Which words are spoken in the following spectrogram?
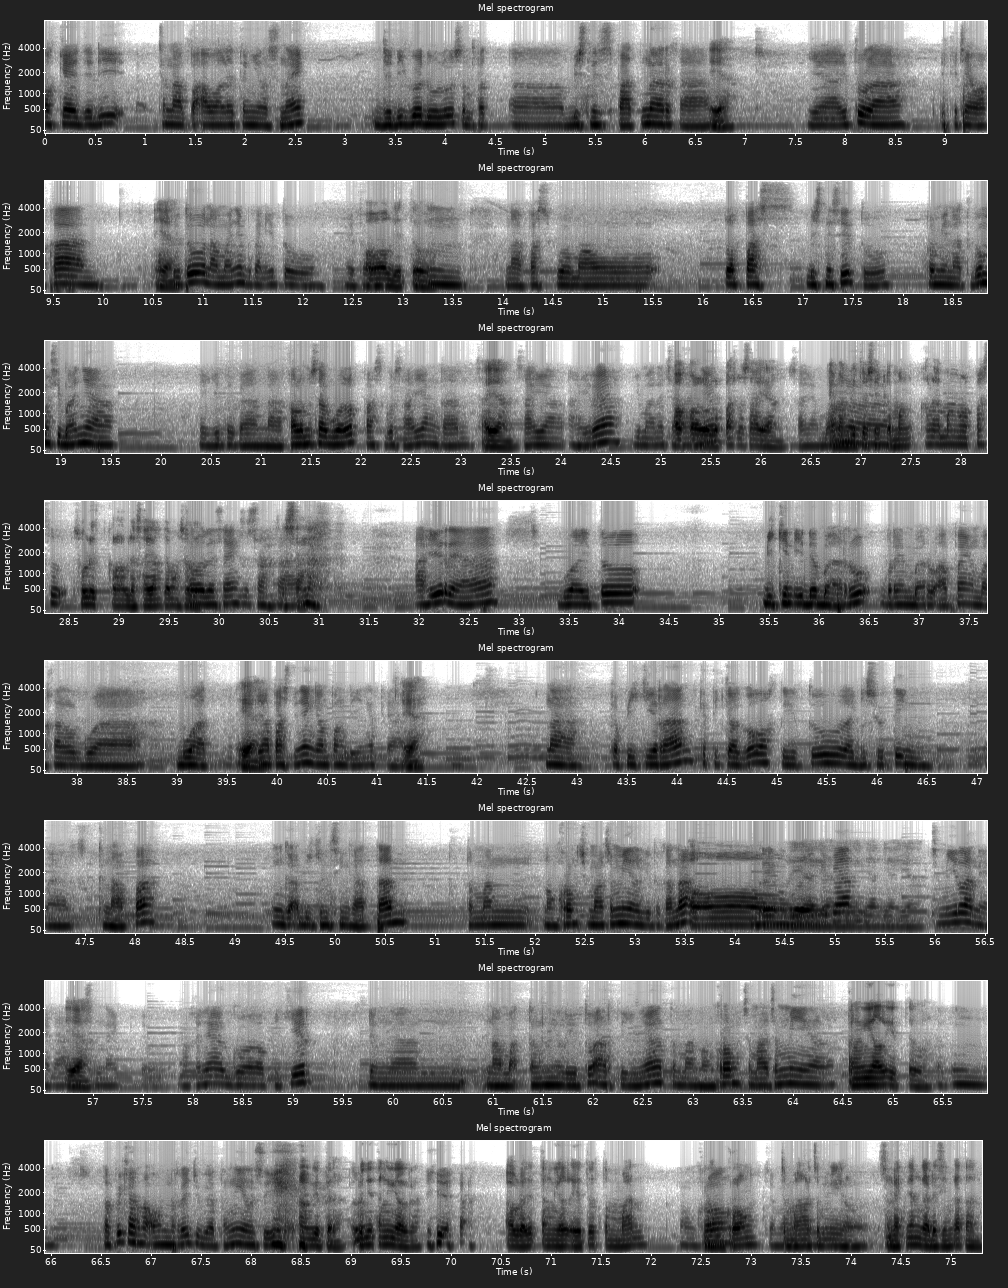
Oke, jadi kenapa awalnya Tengil Snack? Jadi gue dulu sempet eh, bisnis partner kan. iya Ya itulah dikecewakan. iya Waktu itu namanya bukan itu. Gitu. oh gitu Hmm. Nah pas gue mau lepas bisnis itu, peminat gue masih banyak. Kayak gitu kan. Nah kalau misal gue lepas, gue sayang kan. sayang Sayang. Akhirnya gimana oh caranya? kalau lepas lo sayang sayang banget. emang gitu sih emang kalau emang lepas tuh sulit kalau udah sayang tuh emang kalau sulit udah sayang susah kan Susah. akhirnya gua itu bikin ide baru brand baru apa yang bakal gua buat iya yang pastinya yang gampang diinget kan Iya. nah kepikiran ketika gua waktu itu lagi syuting nah kenapa nggak bikin singkatan teman nongkrong cuma cemil gitu. Karena oh brand gue iya, itu iya, kan iya iya iya. cemilan ya kan? Iya. snack gitu. makanya gue pikir dengan nama tengil itu artinya teman nongkrong cemal cemil. Tengil itu. Hmm. tapi karena ownernya juga tengil sih. Oh gitu. Lu nya tengil kan? Iya. Oh berarti tengil itu teman nongkrong nongkrong cemal cemil. cemil. snacknya nggak ada singkatan?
